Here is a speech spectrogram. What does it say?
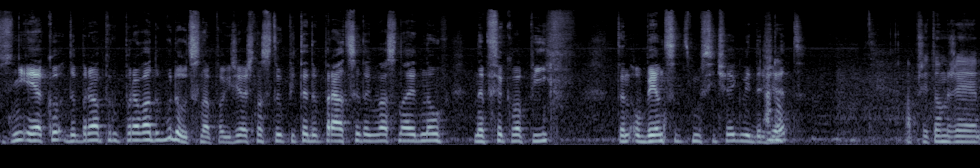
To zní i jako dobrá průprava do budoucna, pak, že až nastoupíte do práce, tak vás najednou nepřekvapí ten objem, co musí člověk vydržet. Ano. A přitom, že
